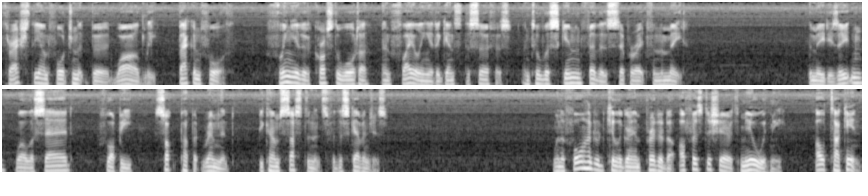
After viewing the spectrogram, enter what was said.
thrash the unfortunate bird wildly, back and forth, flinging it across the water and flailing it against the surface until the skin and feathers separate from the meat. The meat is eaten, while the sad, floppy, sock puppet remnant becomes sustenance for the scavengers. When a 400 kilogram predator offers to share its meal with me, I'll tuck in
